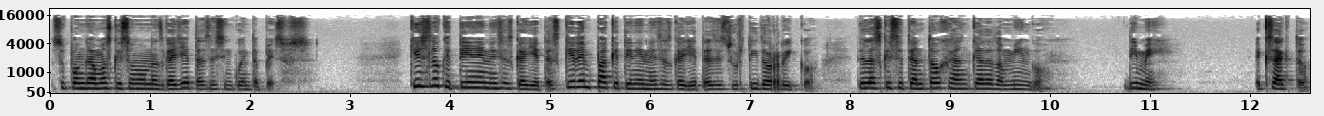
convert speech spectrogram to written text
supongamos que son unas galletas de 50 pesos. ¿Qué es lo que tienen esas galletas? ¿Qué de empaque tienen esas galletas de surtido rico, de las que se te antojan cada domingo? Dime. Exacto.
